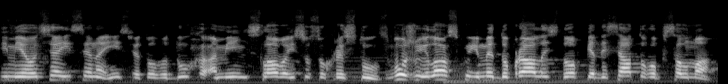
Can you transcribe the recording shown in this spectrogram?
Ім'я Отця і Сина і Святого Духа. Амінь. Слава Ісусу Христу! З Божою ласкою ми добрались до 50-го псалма.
